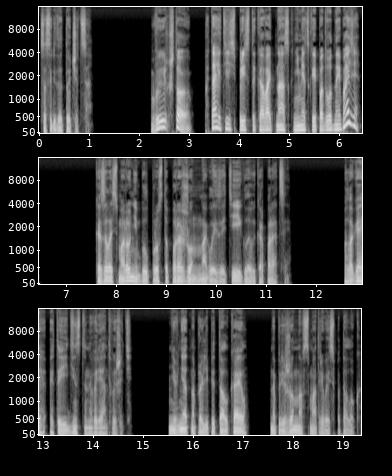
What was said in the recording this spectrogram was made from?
сосредоточиться». «Вы что, пытаетесь пристыковать нас к немецкой подводной базе?» Казалось, Марони был просто поражен наглой затеей главы корпорации. «Полагаю, это единственный вариант выжить». Невнятно пролепетал Кайл, напряженно всматриваясь в потолок.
